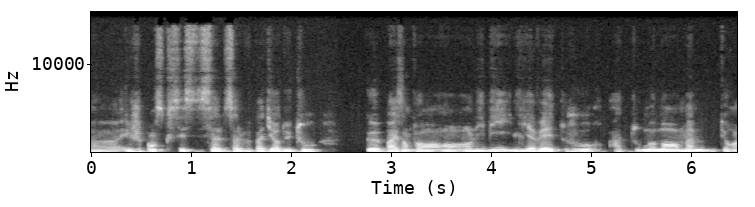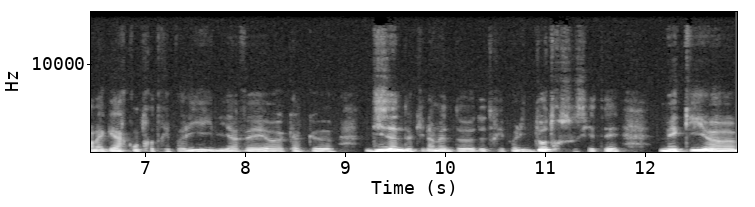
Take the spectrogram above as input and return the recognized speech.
et je pense que ça ne veut pas dire du tout que, par exemple, en, Libye, il y avait toujours, à tout moment, même durant la guerre contre Tripoli, il y avait euh, quelques dizaines de kilomètres de, Tripoli, d'autres sociétés, mais qui euh,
